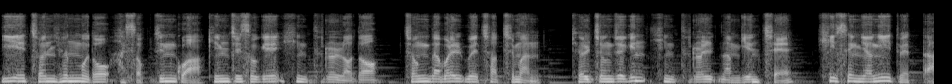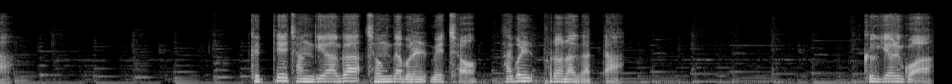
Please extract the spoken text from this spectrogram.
이에 전현무도 하석진과 김지석의 힌트를 얻어 정답을 외쳤지만 결정적인 힌트를 남긴 채 희생양이 됐다. 그때 장기하가 정답을 외쳐 답을 풀어나갔다. 그 결과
